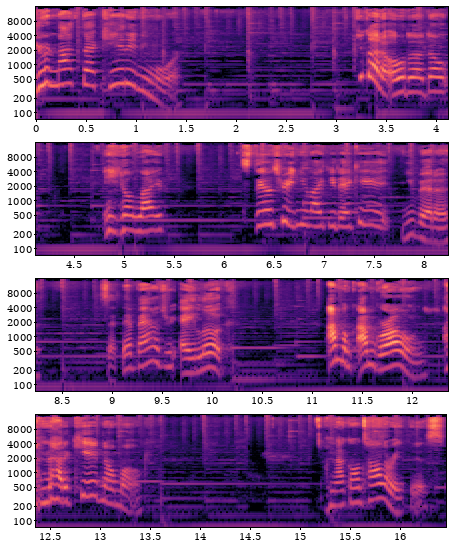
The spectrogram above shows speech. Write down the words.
You're not that kid anymore. You got an older adult in your life still treating you like you that kid, you better set that boundary. Hey, look, I'm a, I'm grown. I'm not a kid no more. I'm not gonna tolerate this.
